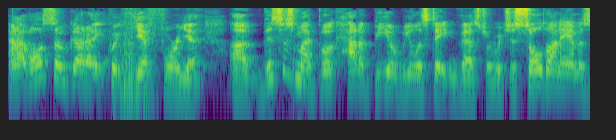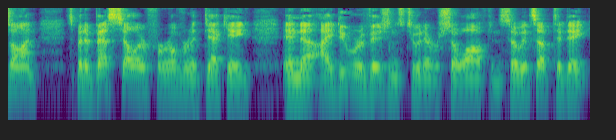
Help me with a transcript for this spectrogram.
and I've also got a quick gift for you. Uh, this is my book, How to Be a Real Estate Investor, which is sold on Amazon. It's been a bestseller for over a decade, and uh, I do revisions to it ever so often, so it's up to date.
